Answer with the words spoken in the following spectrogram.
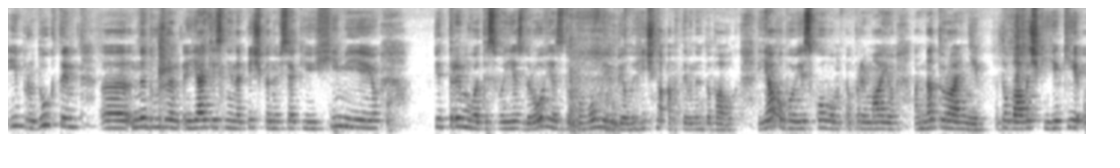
і продукти е, не дуже якісні, напічкані всякою хімією. Підтримувати своє здоров'я з допомогою біологічно активних добавок. Я обов'язково приймаю натуральні добавочки, які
